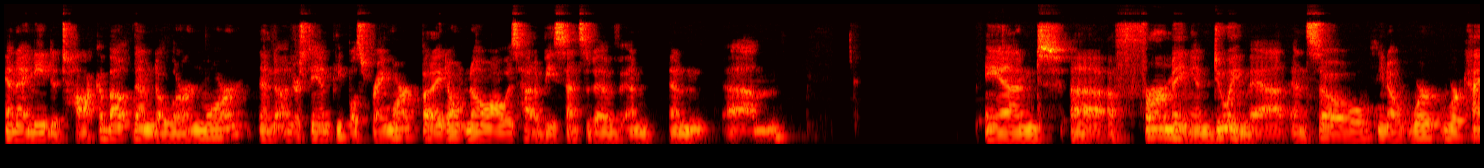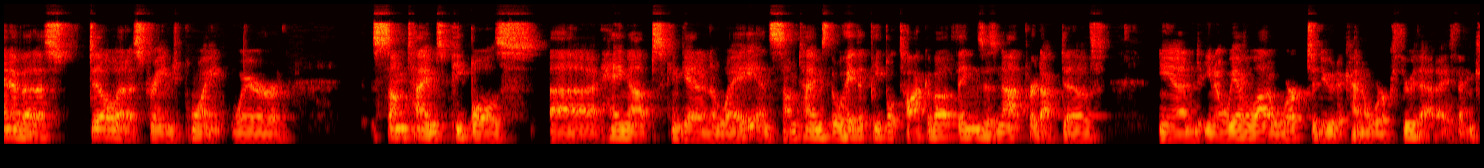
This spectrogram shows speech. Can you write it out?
and I need to talk about them to learn more and to understand people's framework, but I don't know always how to be sensitive and and um, and uh, affirming and doing that. And so, you know, we're we're kind of at a still at a strange point where sometimes people's uh, hangups can get in the way, and sometimes the way that people talk about things is not productive. And you know we have a lot of work to do to kind of work through that i think.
